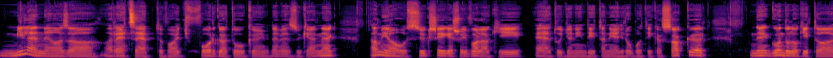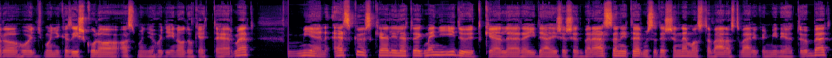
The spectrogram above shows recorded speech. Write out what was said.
mi lenne az a, recept, vagy forgatókönyv, nevezzük ennek, ami ahhoz szükséges, hogy valaki el tudjon indítani egy robotika szakkört. Gondolok itt arra, hogy mondjuk az iskola azt mondja, hogy én adok egy termet, milyen eszköz kell, illetve mennyi időt kell erre ideális esetben rászállni. Természetesen nem azt a választ várjuk, hogy minél többet,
